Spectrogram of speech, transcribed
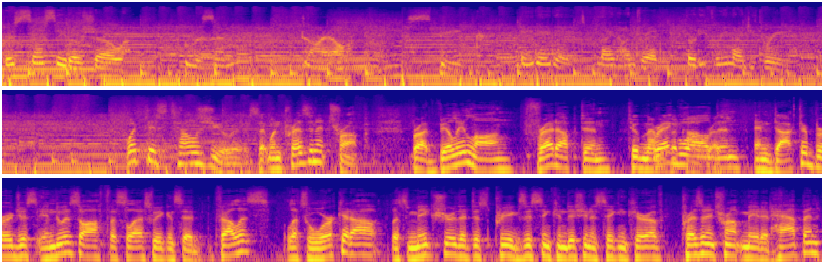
Chris Salcedo Show. Listen, 888 900 3393. What this tells you is that when President Trump brought Billy Long, Fred Upton, Greg. Walden, and Dr. Burgess into his office last week and said, Fellas, let's work it out. Let's make sure that this pre existing condition is taken care of. President Trump made it happen,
